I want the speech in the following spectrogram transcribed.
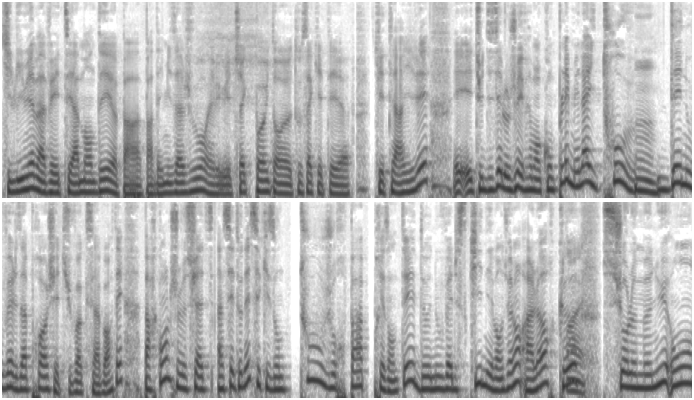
qui lui-même avait été amendé euh, par par des mises à jour et les checkpoints euh, tout ça qui était euh, qui était arrivé et, et tu disais le jeu est vraiment complet mais là ils trouvent Hmm. des nouvelles approches et tu vois que c'est apporté. Par contre, je suis assez étonné c'est qu'ils ont toujours pas présenté de nouvelles skins éventuellement alors que Ouais. sur le menu on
